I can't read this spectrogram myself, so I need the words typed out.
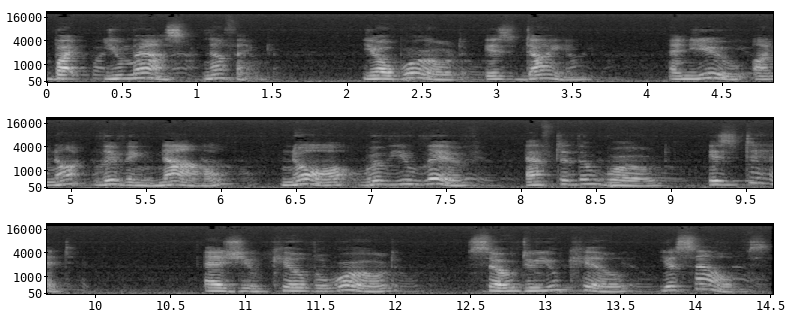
But you mask nothing. Your world is dying, and you are not living now, nor will you live after the world is dead. As you kill the world, so do you kill yourselves.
